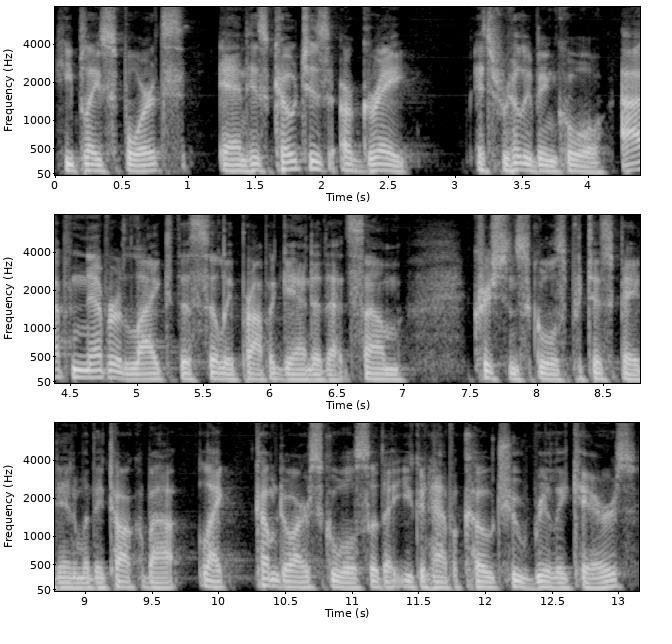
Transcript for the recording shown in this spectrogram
He plays sports, and his coaches are great. It's really been cool. I've never liked the silly propaganda that some Christian schools participate in when they talk about, like, come to our school so that you can have a coach who really cares.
